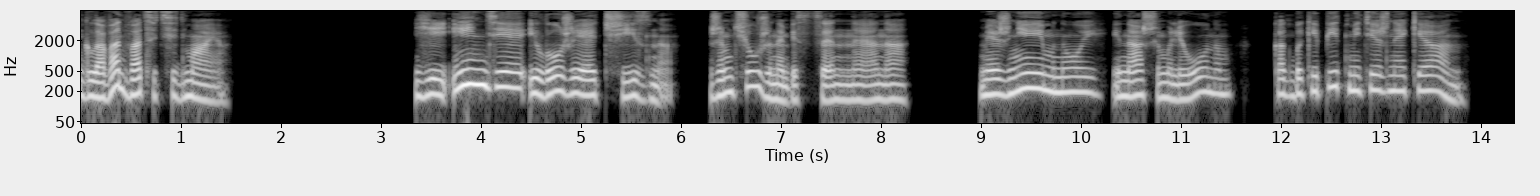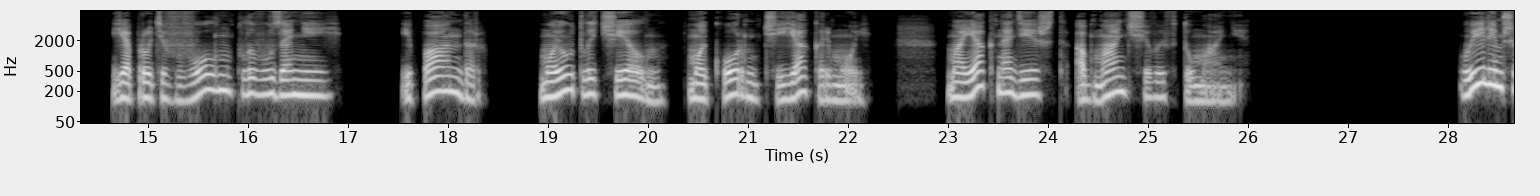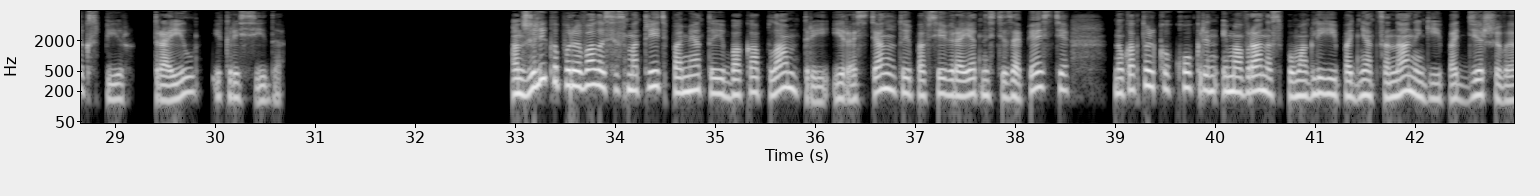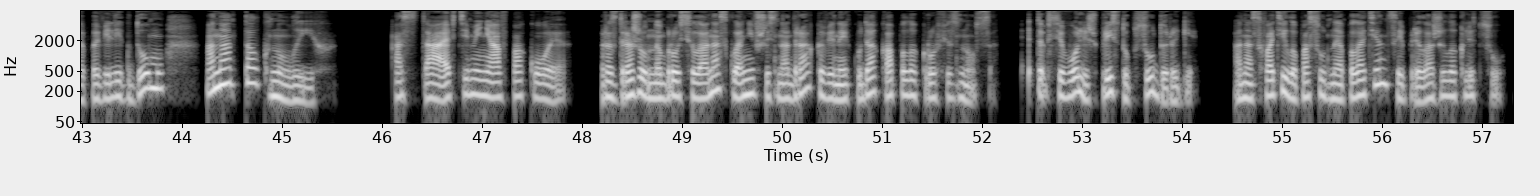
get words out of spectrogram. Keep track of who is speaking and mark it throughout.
Speaker 1: Глава двадцать седьмая. Ей Индия и ложи и отчизна, Жемчужина бесценная она. Меж ней и мной и нашим Леоном Как бы кипит мятежный океан. Я против волн плыву за ней, И пандер, мой утлый челн, Мой кормчий якорь мой, Маяк надежд, обманчивый в тумане. Уильям Шекспир Троил и Кресида. Анжелика порывалась осмотреть помятые бока Пламтри и растянутые, по всей вероятности, запястья, но как только Кокрин и Мавранос помогли ей подняться на ноги и, поддерживая, повели к дому, она оттолкнула их. «Оставьте меня в покое», — раздраженно бросила она, склонившись над раковиной, куда капала кровь из носа. «Это всего лишь приступ судороги». Она схватила посудное полотенце и приложила к лицу.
